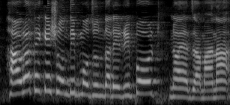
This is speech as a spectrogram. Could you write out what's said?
হাওড়া থেকে সন্দীপ মজুমদারের রিপোর্ট, নয়া জামানা।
